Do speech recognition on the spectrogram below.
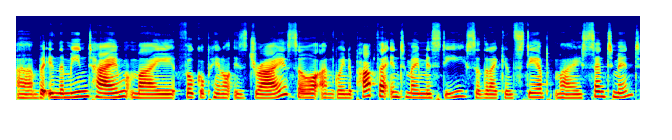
um, but in the meantime my focal panel is dry so I'm going to pop that into my MISTI so that I can stamp my sentiment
